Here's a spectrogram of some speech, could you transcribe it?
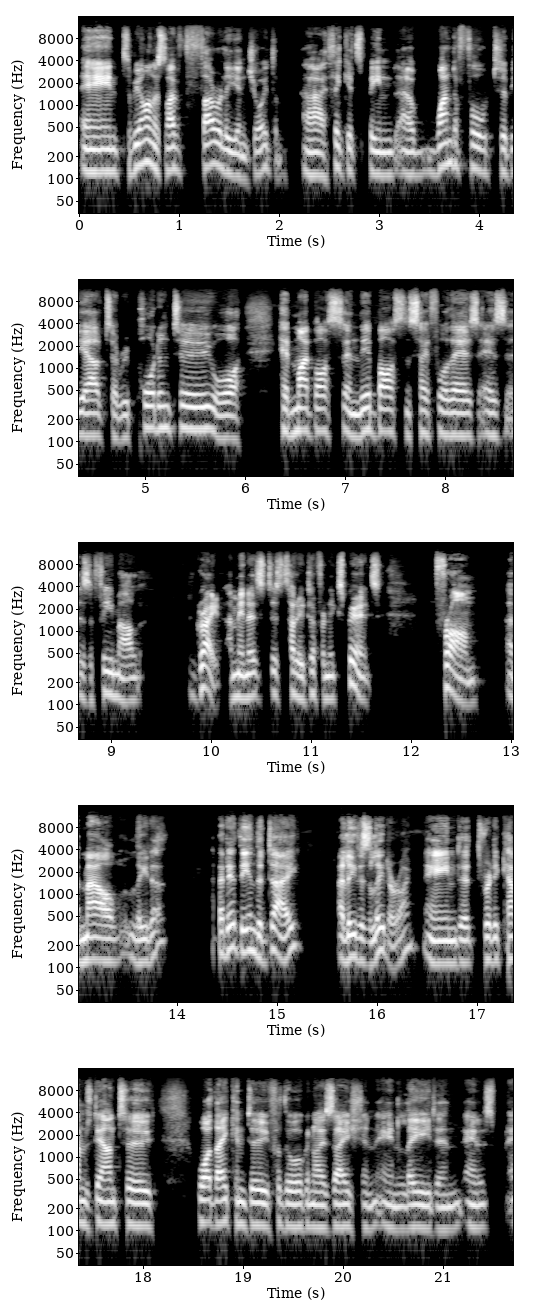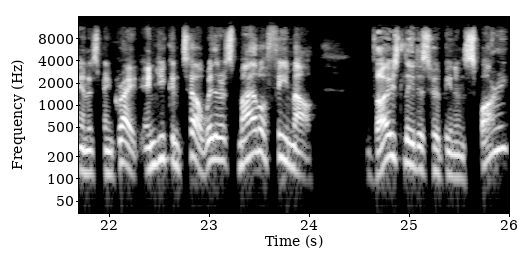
and to be honest, I've thoroughly enjoyed them. Uh, I think it's been uh, wonderful to be able to report into or have my boss and their boss and so forth as, as, as a female. Great. I mean, it's just a totally different experience from a male leader. But at the end of the day, a leader's a leader, right? And it really comes down to what they can do for the organization and lead. And, and, it's, and it's been great. And you can tell whether it's male or female, those leaders who have been inspiring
